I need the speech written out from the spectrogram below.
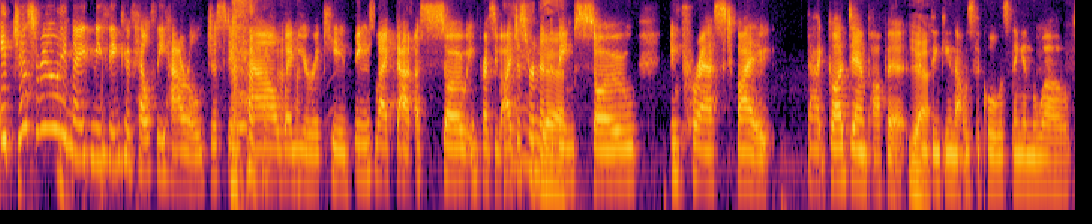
It just really made me think of Healthy Harold, just in how when you're a kid, things like that are so impressive. I just remember Yeah. being so impressed by that goddamn puppet Yeah. and thinking that was the coolest thing in the world.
